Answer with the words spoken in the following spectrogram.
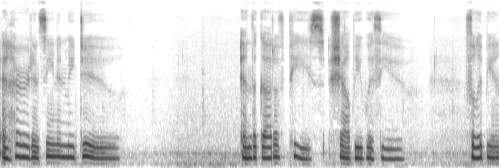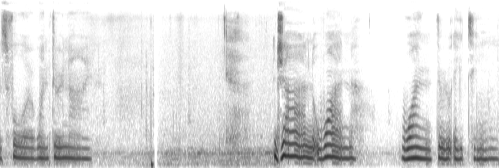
and heard and seen in me do, and the God of peace shall be with you. Philippians 4 1 through 9. John 1 1 through 18.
